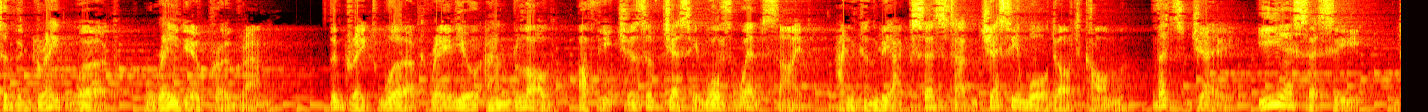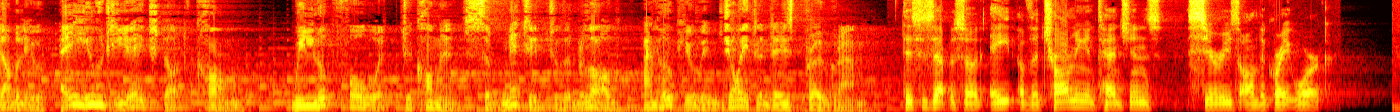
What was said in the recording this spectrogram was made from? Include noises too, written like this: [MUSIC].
To the Great Work radio program. The Great Work radio and blog are features of Jesse Waugh's website and can be accessed at jessewaugh.com. That's J E S S E W A U G H.com. We look forward to comments submitted to the blog and hope you enjoy today's program. This is episode 8 of the Charming Intentions series on the Great Work.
